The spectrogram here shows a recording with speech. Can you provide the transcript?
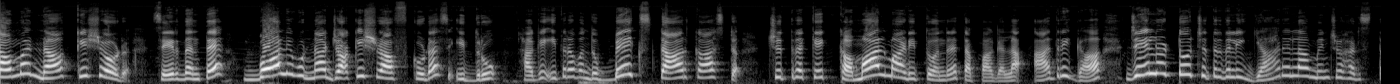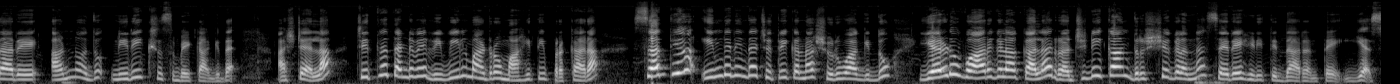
ತಮ್ಮಣ್ಣ ಕಿಶೋರ್ ಸೇರಿದಂತೆ ಬಾಲಿವುಡ್ನ ಜಾಕಿ ಶ್ರಾಫ್ ಕೂಡ ಇದ್ರು. ಹಾಗೆ ಈ ಥರ ಒಂದು ಬಿಗ್ ಸ್ಟಾರ್ ಕಾಸ್ಟ್ ಚಿತ್ರಕ್ಕೆ ಕಮಾಲ್ ಮಾಡಿತ್ತು ಅಂದರೆ ತಪ್ಪಾಗಲ್ಲ. ಆದ್ರೀಗ ಜೈಲೊಟ್ಟು ಚಿತ್ರದಲ್ಲಿ ಯಾರೆಲ್ಲ ಮಿಂಚು ಹರಿಸ್ತಾರೆ ಅನ್ನೋದು ನಿರೀಕ್ಷಿಸಬೇಕಾಗಿದೆ. ಅಷ್ಟೇ ಅಲ್ಲ, ಚಿತ್ರತಂಡವೇ ರಿವೀಲ್ ಮಾಡಿರೋ ಮಾಹಿತಿ ಪ್ರಕಾರ ಸದ್ಯ ಇಂದಿನಿಂದ ಚಿತ್ರೀಕರಣ ಶುರುವಾಗಿದ್ದು, ಎರಡು ವಾರಗಳ ಕಾಲ ರಜನಿಕಾಂತ್ ದೃಶ್ಯಗಳನ್ನು ಸೆರೆ ಹಿಡಿತಿದ್ದಾರಂತೆ. ಎಸ್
